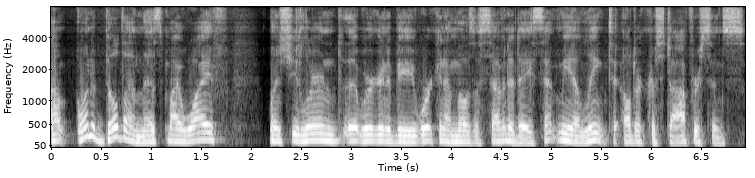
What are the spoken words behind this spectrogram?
Um, I want to build on this. My wife when she learned that we are going to be working on Moses 7 today, sent me a link to Elder Christofferson's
